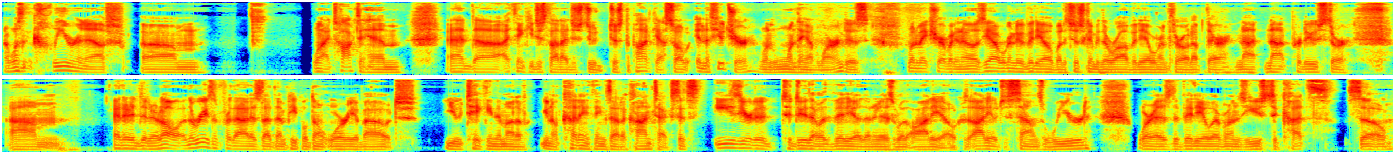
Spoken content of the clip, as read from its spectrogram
I wasn't clear enough, um, when I talked to him, and uh, I think he just thought I'd just do just the podcast. So in the future, one one thing I've learned is I want to make sure everybody knows, yeah, we're going to do video, but it's just going to be the raw video. We're going to throw it up there, not not produced or um, edited at all. And the reason for that is that then people don't worry about you taking them out of, you know, cutting things out of context. It's easier to, to do that with video than it is with audio because audio just sounds weird. Whereas the video, everyone's used to cuts. So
